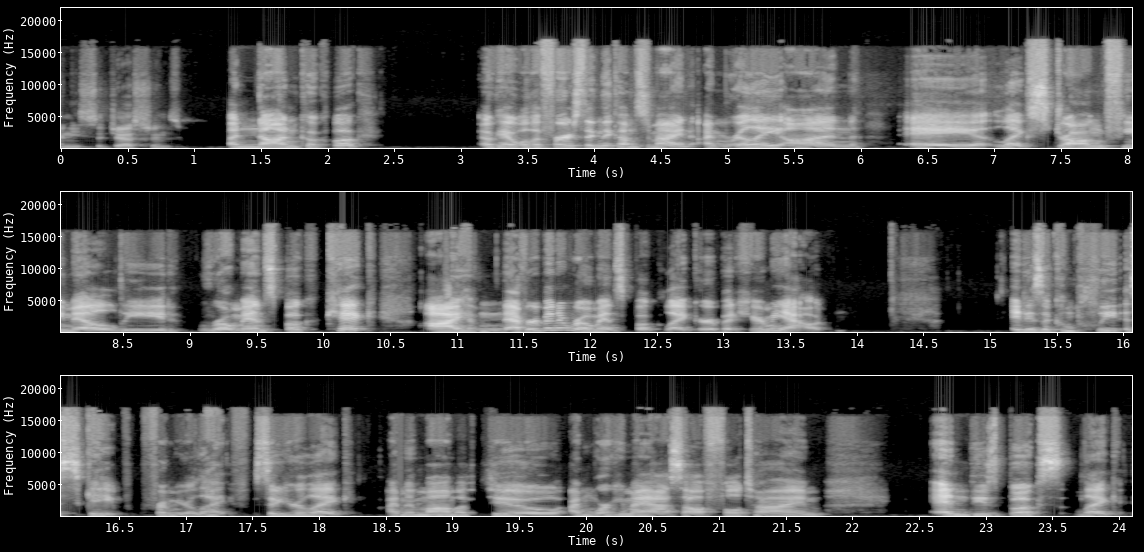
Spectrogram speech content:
Any suggestions? A non-cookbook. Okay, well, the first thing that comes to mind, I'm really on a like strong female lead romance book kick. I have never been a romance book liker, but hear me out. It is a complete escape from your life. So you're like, I'm a mom mm-hmm. of two, I'm working my ass off full time. And these books, like,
